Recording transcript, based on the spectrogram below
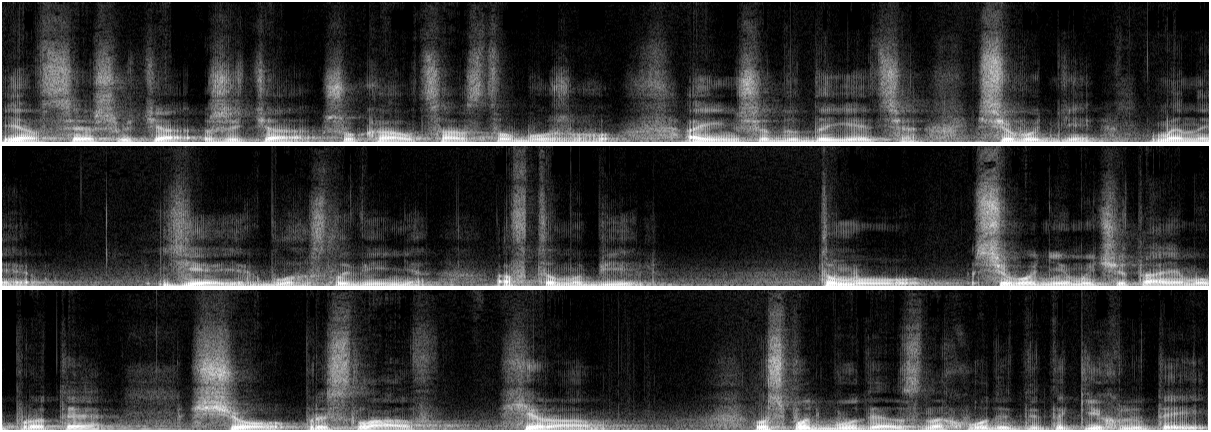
Я все життя, життя шукав Царства Божого, а інше додається. Сьогодні в мене є як благословіння автомобіль. Тому сьогодні ми читаємо про те, що прислав Хірам. Господь буде знаходити таких людей,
